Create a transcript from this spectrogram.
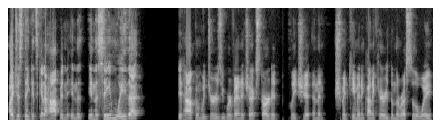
I just think it's going to happen in the in the same way that it happened with Jersey, where Vanecek started played shit, and then Schmid came in and kind of carried them the rest of the way.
